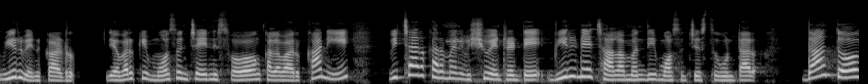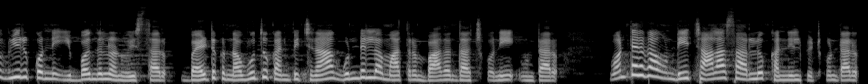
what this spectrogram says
వీరు వెనుకాడరు. ఎవరికి మోసం చేయని స్వభావం కలవారు. కానీ విచారకరమైన విషయం ఏంటంటే వీరినే చాలామంది మోసం చేస్తూ ఉంటారు. దాంతో వీరు కొన్ని ఇబ్బందులను అనుభవిస్తారు. బయటకు నవ్వుతూ కనిపించినా గుండెల్లో మాత్రం బాధ దాచుకొని ఉంటారు. ఒంటరిగా ఉండి చాలాసార్లు కన్నీళ్ళు పెట్టుకుంటారు.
